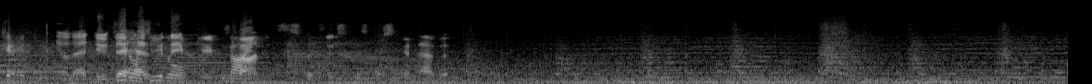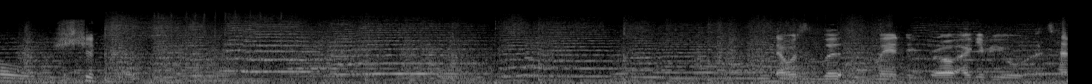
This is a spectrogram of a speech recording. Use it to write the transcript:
Okay. Yo, that dude that has the name James. Bond is suspicious. This person can have it. Oh shit. That was lit landing, bro. I give you a 10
